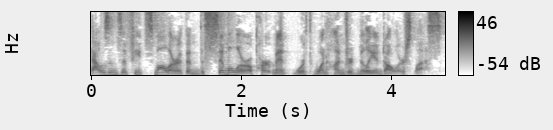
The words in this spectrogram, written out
thousands of feet smaller than the similar apartment worth $100 million less.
